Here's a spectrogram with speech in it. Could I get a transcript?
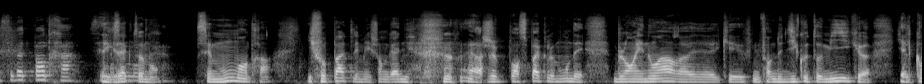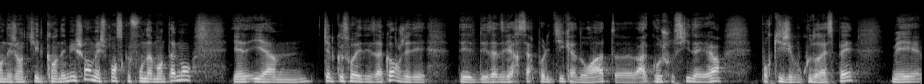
C'est votre mantra. Exactement. votre mantra. C'est mon mantra. Il faut pas que les méchants gagnent. Alors, je pense pas que le monde est blanc et noir, euh, qui est une forme de dichotomie, qu'il y a le camp des gentils et le camp des méchants, mais je pense que fondamentalement, il a quels que soient les désaccords, j'ai des, des, adversaires politiques à droite, euh, à gauche aussi d'ailleurs, pour qui j'ai beaucoup de respect, mais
